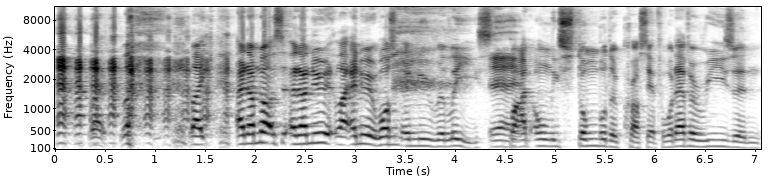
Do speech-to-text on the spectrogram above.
like, like, and I'm not, and I knew it, like I knew it wasn't a new release, Yeah, but yeah. I'd only stumbled across it for whatever reason.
